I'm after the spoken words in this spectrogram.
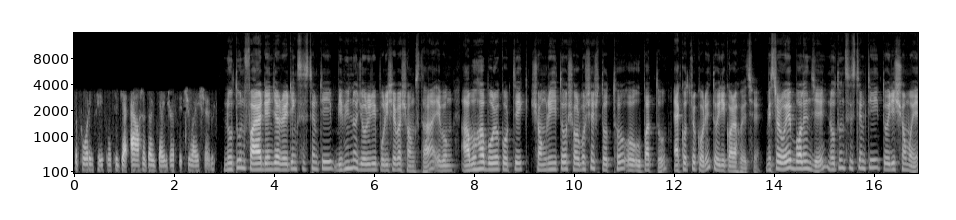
Supporting people to get out of those dangerous situations. নতুন ফায়ার ডেঞ্জার রেটিং সিস্টেমটি বিভিন্ন জরুরি পরিষেবা সংস্থা এবং আবহাওয়া ব্যুরো কর্তৃক সংগৃহীত সর্বশেষ তথ্য ও উপাত্ত একত্র করে তৈরি করা হয়েছে মিস্টার ওয়েব বলেন যে নতুন সিস্টেমটি তৈরির সময়ে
